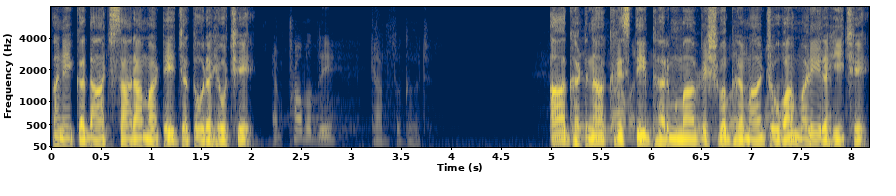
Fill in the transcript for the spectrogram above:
અને કદાચ સારા માટે જતો રહ્યો છે. આ ઘટના ખ્રિસ્તી ધર્મમાં વિશ્વભરમાં જોવા મળી રહી છે.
